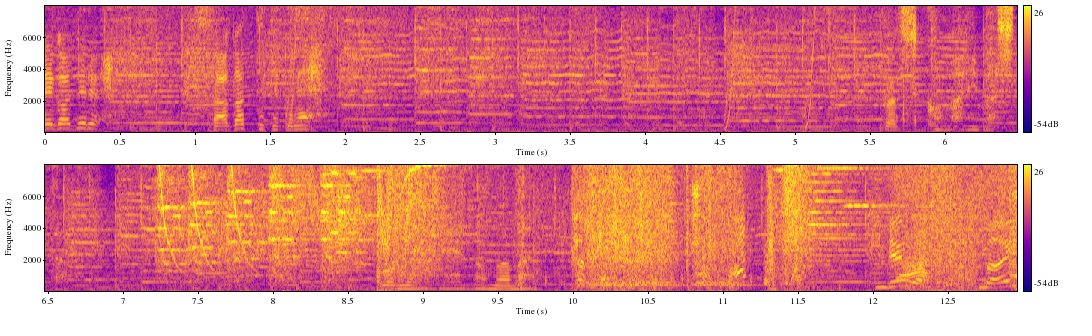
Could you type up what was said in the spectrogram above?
俺が出る。下がっててくれ。かしこまりました。ご命令のままに。では参り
